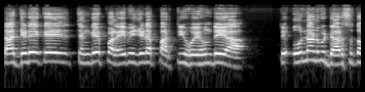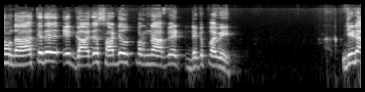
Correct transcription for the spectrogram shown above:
ਤਾਂ ਜਿਹੜੇ ਕਿ ਚੰਗੇ ਭਲੇ ਵੀ ਜਿਹੜਾ ਭਰਤੀ ਹੋਏ ਹੁੰਦੇ ਆ, ਤੇ ਉਹਨਾਂ ਨੂੰ ਵੀ ਡਰ ਸਤਾਉਂਦਾ ਕਿਤੇ ਇਹ ਗਾਜਰ ਸਾਡੇ ਉੱਪਰ ਨਾ ਆ ਕੇ ਡਿੱਗ ਪਵੇ। ਜਿਹੜਾ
